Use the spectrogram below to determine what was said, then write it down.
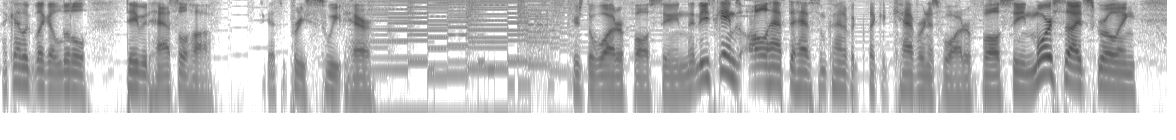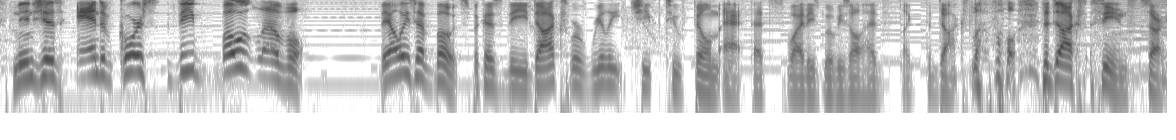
That guy looked like a little David Hasselhoff. He's got some pretty sweet hair. Here's the waterfall scene. These games all have to have some kind of a, like a cavernous waterfall scene. More side-scrolling ninjas, and of course, the boat level. They always have boats because the docks were really cheap to film at. That's why these movies all had like the docks level, the docks scenes. Sorry.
